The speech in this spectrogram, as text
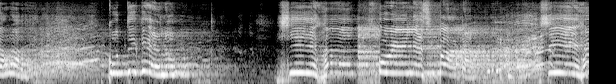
কারা কোন থেকে এলো had oil sparta. She had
